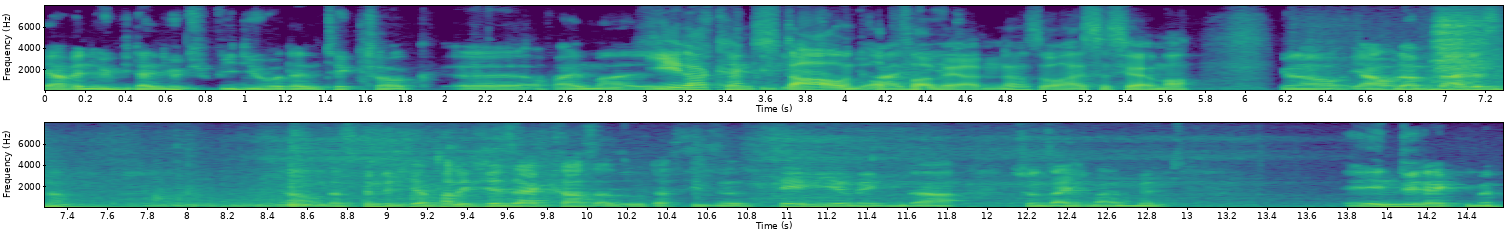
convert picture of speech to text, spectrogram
ja, wenn irgendwie dein YouTube-Video oder dein TikTok äh, auf einmal. Jeder kann Star und Opfer geht. werden, ne? So heißt es ja immer. Genau, ja, oder beides, ne? Ja, und das finde ich, fand ich hier sehr krass, also dass diese Zehnjährigen da schon, sag ich mal, mit indirekt mit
